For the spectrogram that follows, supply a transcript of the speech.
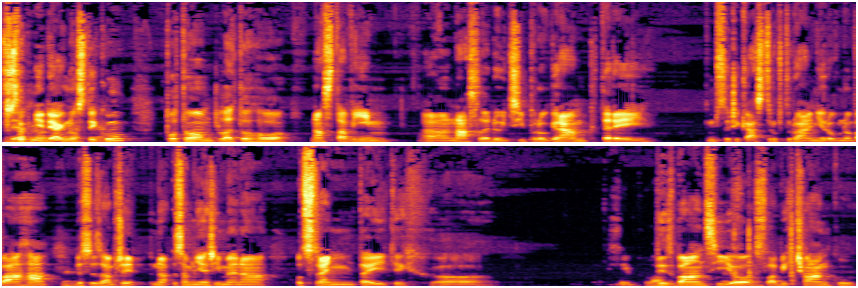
vstupní diagnostiku, potom dle toho nastavím uh, následující program, který tomu se říká strukturální rovnováha, Mhm. kde se zamři, na, zaměříme na odstranění tady těch uh, disbalancí, jo, slabých článků.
